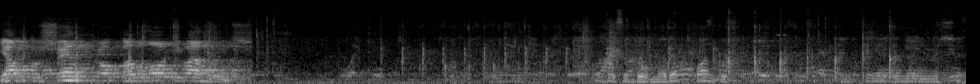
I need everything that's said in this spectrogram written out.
Явтушенко Павло Іванович. Здесь удобно, да? Панкус. Никто никому не мешает.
